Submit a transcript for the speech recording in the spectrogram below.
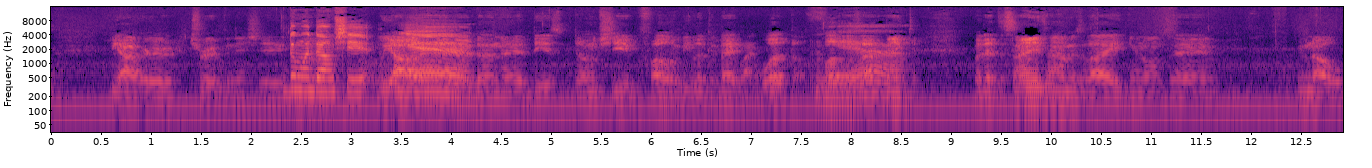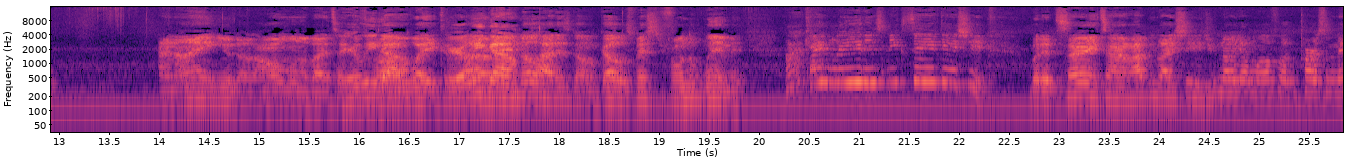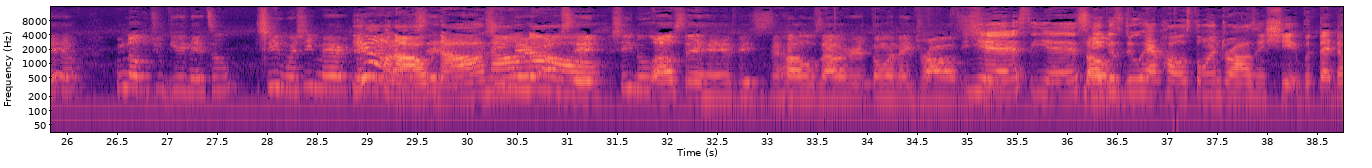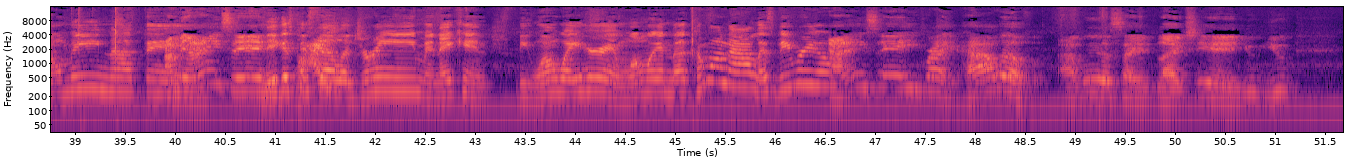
be out here tripping and shit. Doing you know? dumb shit. We all yeah. done that, did some dumb shit before and be looking back like, what the fuck Yeah. was I thinking? But at the same time, it's like, you know what I'm saying? You know, and I ain't, you know, I don't want nobody to take Here this we wrong go. way because I we already go. know how this gonna go, especially from the women. I can't believe this nigga said that shit. But at the same time, I be like, shit, you know your motherfucking personnel. You know what you getting into. She when she married that You don't know. Offset, No, she no, married no. Offset. She knew Offset had bitches and hoes out here throwing their draws. And Yes, yes. So- Niggas do have hoes throwing draws and shit, but that don't mean nothing. I mean, I ain't saying Niggas he's can right. sell a dream and they can be one way here and one way another. Come on now, let's be real. I ain't saying he right. However, I will say like shit, you you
